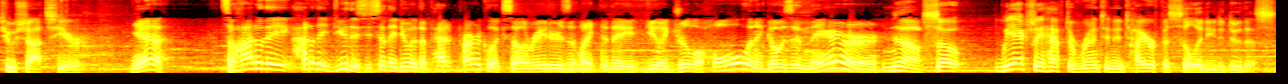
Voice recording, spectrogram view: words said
two shots here. Yeah. So how do they how do they do this? You said they do it with a particle accelerator. Is it like do they do you like drill a hole and it goes in there or No, so we actually have to rent an entire facility to do this.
